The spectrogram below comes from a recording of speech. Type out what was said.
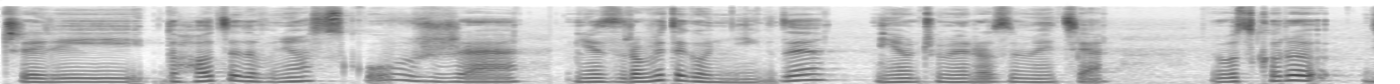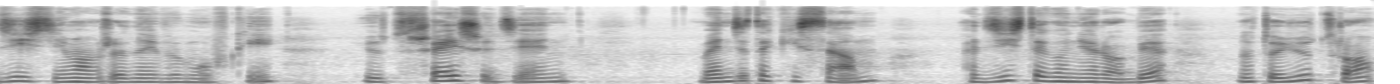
Czyli dochodzę do wniosku, że nie zrobię tego nigdy. Nie wiem, czy mnie rozumiecie. No bo skoro dziś nie mam żadnej wymówki, jutrzejszy dzień będzie taki sam, a dziś tego nie robię, no to jutro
